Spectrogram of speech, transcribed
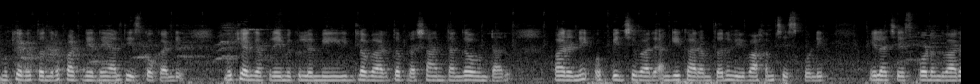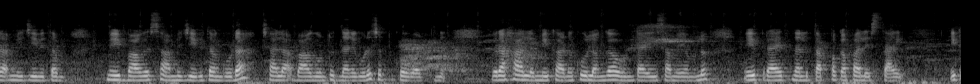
ముఖ్యంగా తొందరపాటు నిర్ణయాలు తీసుకోకండి. ముఖ్యంగా ప్రేమికులు మీ ఇంట్లో వారితో ప్రశాంతంగా ఉంటారు. వారిని ఒప్పించి వారి అంగీకారంతో వివాహం చేసుకోండి. ఇలా చేసుకోవడం ద్వారా మీ జీవితం మీ భాగస్వామి జీవితం కూడా చాలా బాగుంటుందని కూడా చెప్పుకోబడుతుంది. గ్రహాలు మీకు అనుకూలంగా ఉంటాయి ఈ సమయంలో. మీ ప్రయత్నాలు తప్పక ఫలిస్తాయి. ఇక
